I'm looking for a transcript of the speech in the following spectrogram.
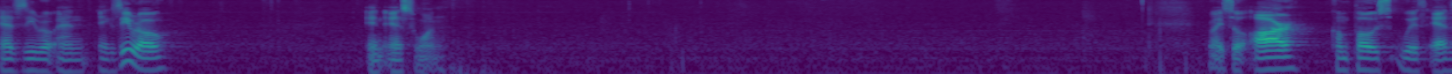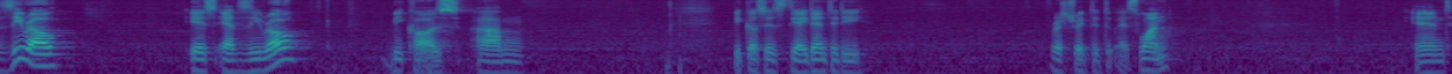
f0 and x0 in S1. Right, so R composed with F0 is F0 because, um, because it's the identity restricted to S1 and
